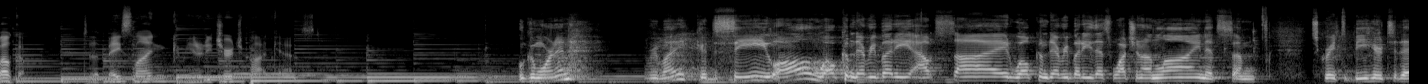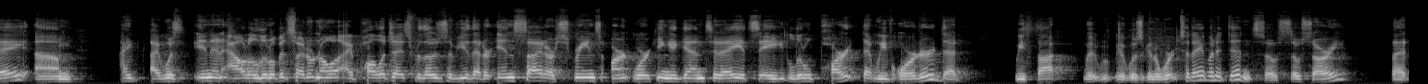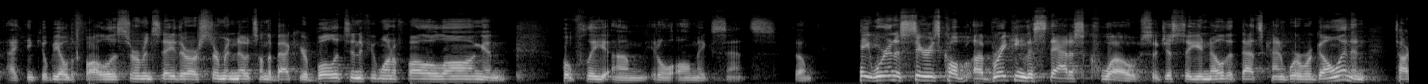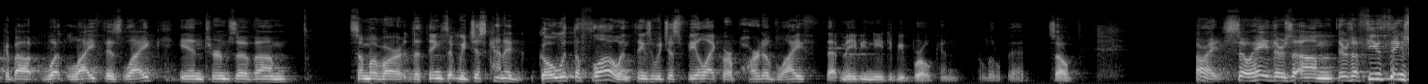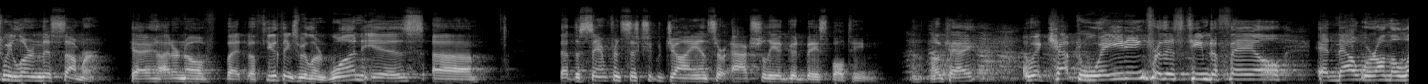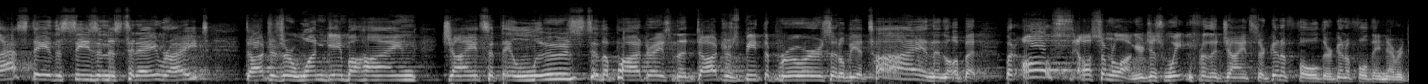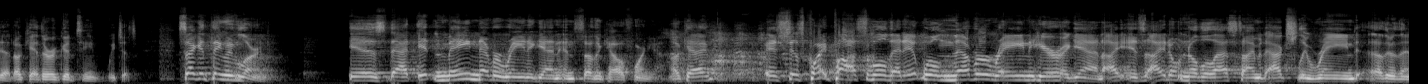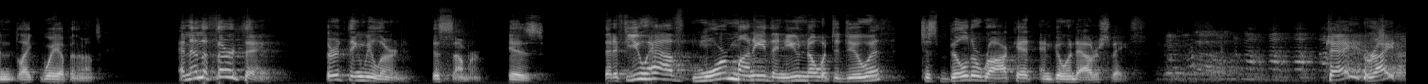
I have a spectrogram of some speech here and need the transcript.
Welcome to the Baseline Community Church Podcast. Well, good morning, everybody. Good to see you all. Welcome to everybody outside. Welcome to everybody that's watching online. It's um, it's great to be here today. Um, I, I was in and out a little bit, so I don't know. I apologize for those of you that are inside. Our screens aren't working again today. It's a little part that we've ordered that we thought it was going to work today, but it didn't. So, so sorry but I think you'll be able to follow the sermon today. There are sermon notes on the back of your bulletin if you want to follow along, and hopefully um, it'll all make sense. So, hey, we're in a series called uh, Breaking the Status Quo. So, just so you know that that's kind of where we're going, and talk about what life is like in terms of um, some of our the things that we just kind of go with the flow, and things that we just feel like are a part of life that maybe need to be broken a little bit. So. All right, so hey, there's, um, there's a few things we learned this summer. Okay, I don't know, if, but a few things we learned. One is uh, that the San Francisco Giants are actually a good baseball team. Okay? we kept waiting for this team to fail, and now we're on the last day of the season, is today, right? Dodgers are one game behind Giants. If they lose to the Padres and the Dodgers beat the Brewers, it'll be a tie. And then, but but all all summer long, you're just waiting for the Giants. They're going to fold. They're going to fold. They never did. Okay, they're a good team. We just. Second thing we've learned is that it may never rain again in Southern California, okay? it's just quite possible that it will never rain here again. I, I don't know the last time it actually rained other than like way up in the mountains. And then the third thing, third thing we learned this summer is that if you have more money than you know what to do with, just build a rocket and go into outer space. Okay, right?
